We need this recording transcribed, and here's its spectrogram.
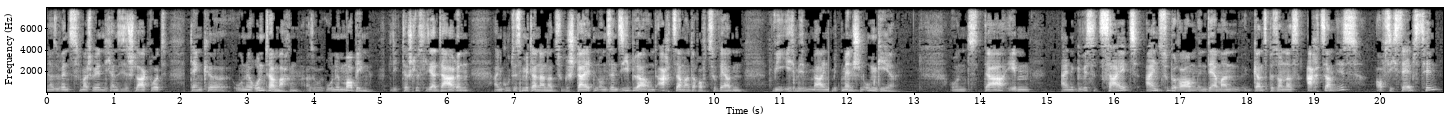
Also wenn es zum Beispiel, wenn an dieses Schlagwort denke, ohne runtermachen, also ohne Mobbing, liegt der Schlüssel ja darin, ein gutes Miteinander zu gestalten und sensibler und achtsamer darauf zu werden, wie ich mit meinen Mitmenschen umgehe. Und da eben eine gewisse Zeit einzuberaumen, in der man ganz besonders achtsam ist, auf sich selbst hin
